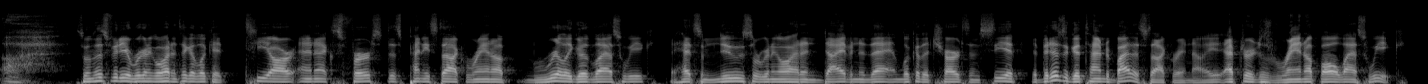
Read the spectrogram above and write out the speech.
Ah. So in this video, we're going to go ahead and take a look at TRNX first. This penny stock ran up really good last week. It had some news, so we're going to go ahead and dive into that and look at the charts and see if, if it is a good time to buy the stock right now eh, after it just ran up all last week.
